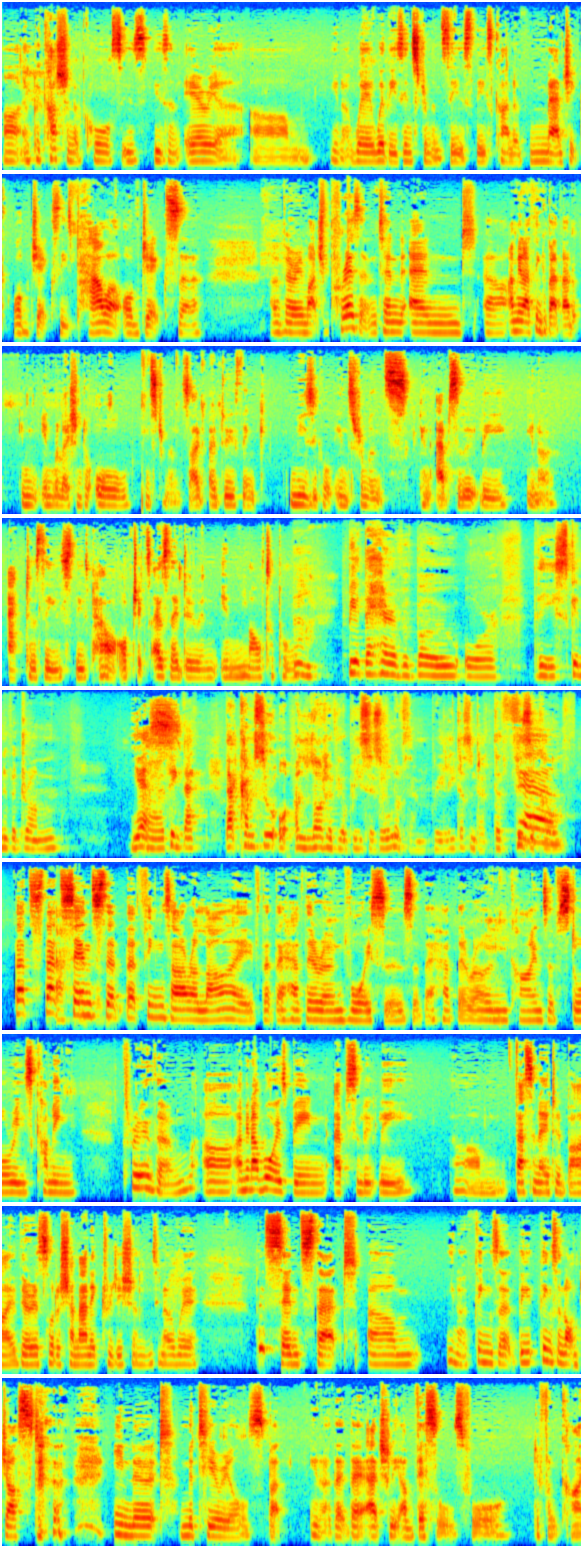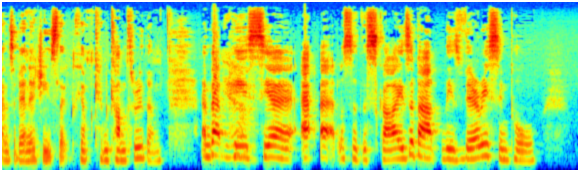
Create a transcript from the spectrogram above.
Uh, and percussion, of course, is is an area um, you know where where these instruments, these these kind of magic objects, these power objects. Are very much present and and uh, I mean I think about that in, in relation to all instruments I, I do think musical instruments can absolutely you know act as these these power objects as they do in in multiple Be it the hair of a bow or the skin of a drum. Yes Uh, I think that that comes through a lot of your pieces, all of them, really, doesn't it? The physical. Yeah. That's that sense that, that things are alive, that they have their own voices, that they have their own kinds of stories coming through them. Uh, I mean, I've always been absolutely um, fascinated by various sort of shamanic traditions, you know, where this sense that um, you know things are the, things are not just inert materials, but you know that they actually are vessels for different kinds of energies that can, can come through them. And that piece, yeah, Atlas of the Sky, is about these very simple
